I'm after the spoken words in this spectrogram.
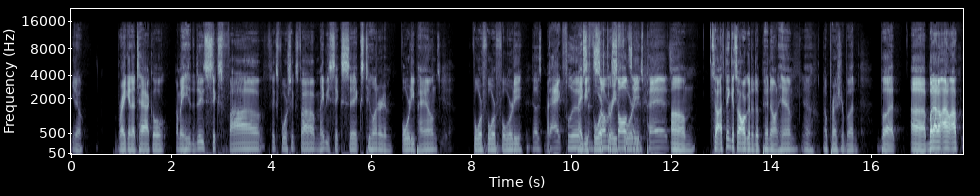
you know, breaking a tackle. I mean, he, the dude's 6'5, 6'4, 6'5, maybe 6'6, 240 pounds, four four forty. Does Ma- backflips maybe and 4'3", somersaults 40. in his pads. Um, so I think it's all going to depend on him. You know, no pressure, bud. But uh, but I don't. I, don't, I,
